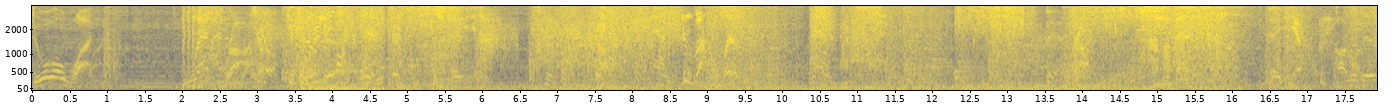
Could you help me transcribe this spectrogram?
Duel 1. Let's rock. You lack awareness. Positive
